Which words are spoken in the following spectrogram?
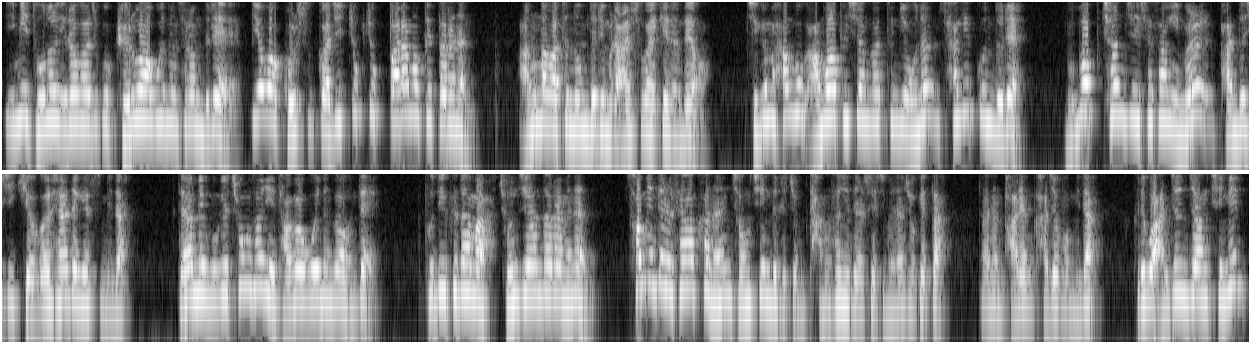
이미 돈을 잃어가지고 괴로워하고 있는 사람들의 뼈와 골수까지 쪽쪽 빨아먹겠다라는 악마 같은 놈들임을 알 수가 있겠는데요. 지금 한국 암호화폐 시장 같은 경우는 사기꾼들의 무법천지 세상임을 반드시 기억을 해야 되겠습니다. 대한민국의 총선이 다가오고 있는 가운데 부디 그나마 존재한다라면은 서민들을 생각하는 정치인들이 좀 당선이 될 수 있으면 좋겠다라는 바람 가져봅니다. 그리고 안전장치 및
